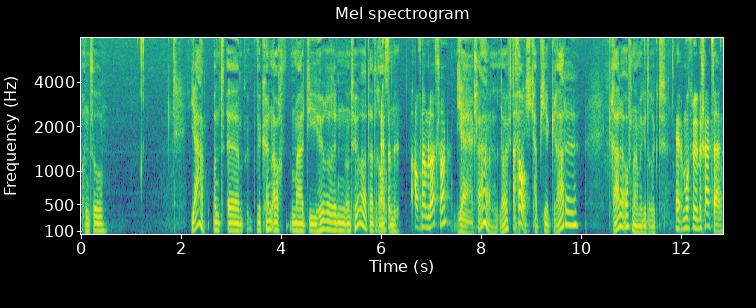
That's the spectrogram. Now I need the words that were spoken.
und so. Ja, und äh, wir können auch mal die Hörerinnen und Hörer da draußen. Also, Aufnahme läuft schon? Ja, ja klar, läuft. Ach so. Ich habe hier gerade gerade Aufnahme gedrückt. Ja, musst du mir Bescheid sagen.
